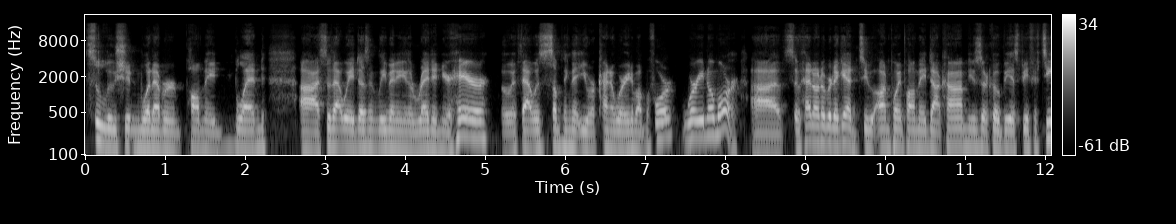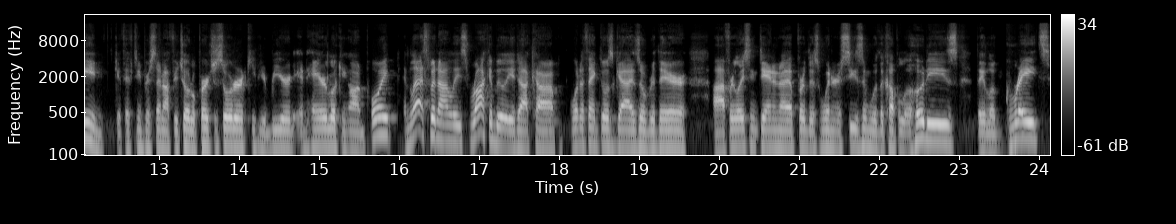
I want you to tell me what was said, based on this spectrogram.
solution, whatever pomade blend. Uh, so that way it doesn't leave any of the red in your hair. So if that was something that you were kind of worried about before, worry no more. Uh, so head on over to, again to onpointpomade.com, use our code BSP15, get 15% off your total purchase order, keep your beard and hair looking on point. And last but not least, rockabilia.com. Want to thank those guys over there uh, for lacing Dan and I up for this winter season with a couple of hoodies. They look great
